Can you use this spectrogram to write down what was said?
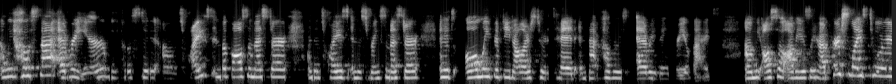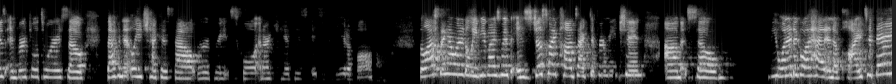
and we host that every year. We host it um, twice in the fall semester and then twice in the spring semester, and it's only $50 to attend, and that covers everything for you guys. Um, we also obviously have personalized tours and virtual tours, so definitely check us out. We're a great school, and our campus is beautiful. The last thing I wanted to leave you guys with is just my contact information. Um, so If you wanted to go ahead and apply today,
